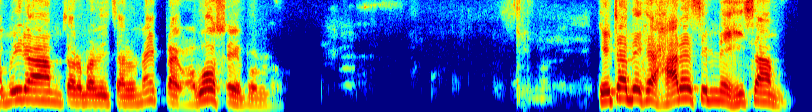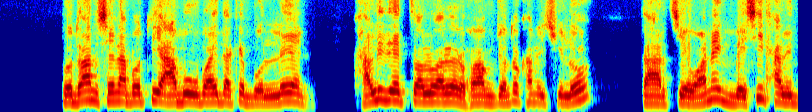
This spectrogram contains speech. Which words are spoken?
অবিরাম তরবারি চালনায় প্রায় অবশ হয়ে পড়ল। এটা দেখে হারেস ইবনে হিসাম প্রধান সেনাপতি আবু উবায়দাকে বললেন, খালিদের তলোয়ারের হক যতখানি ছিল, তার চেয়ে অনেক বেশি খালিদ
